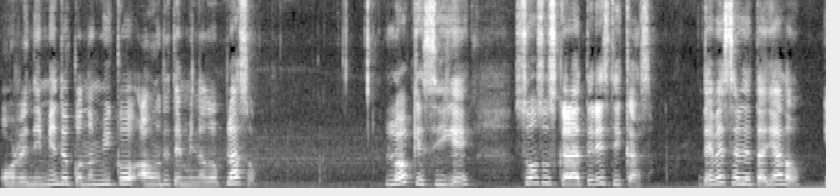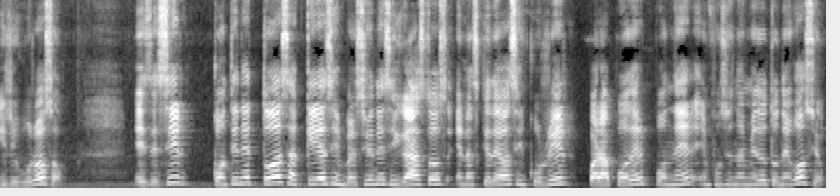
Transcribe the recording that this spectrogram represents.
o rendimiento económico a un determinado plazo. Lo que sigue son sus características, debe ser detallado y riguroso, es decir, contiene todas aquellas inversiones y gastos en las que debas incurrir para poder poner en funcionamiento tu negocio.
